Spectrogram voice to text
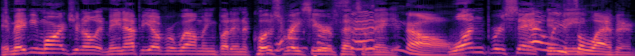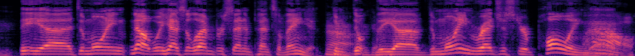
It may be marginal, it may not be overwhelming, but in a close race here in Pennsylvania, No. one percent At in least the 11. the uh, Des Moines. No, well, he has eleven percent in Pennsylvania. Oh, the, okay. the uh, Des Moines Register polling though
